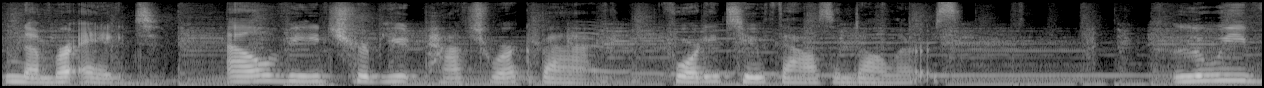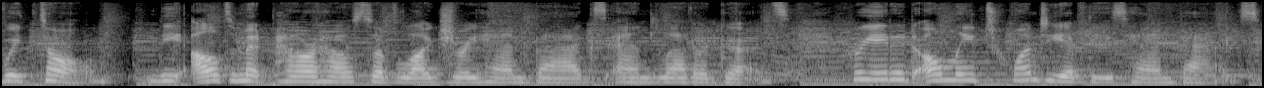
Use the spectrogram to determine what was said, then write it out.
Number 8. LV Tribute Patchwork Bag, $42,000. Louis Vuitton, the ultimate powerhouse of luxury handbags and leather goods, created only 20 of these handbags,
